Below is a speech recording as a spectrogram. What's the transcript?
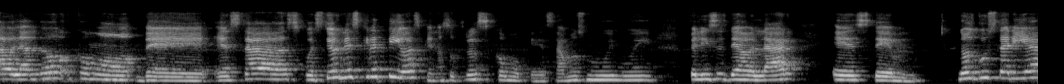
hablando como de estas cuestiones creativas que nosotros como que estamos muy, muy felices de hablar, este, nos gustaría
